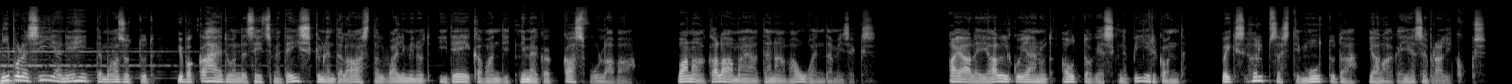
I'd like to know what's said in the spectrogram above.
nii pole siiani ehitama asutud juba kahe tuhande seitsmeteistkümnendal aastal valminud ideekavandit nimega Kasvulava vana Kalamaja tänava uuendamiseks. ajale jalgu jäänud autokeskne piirkond võiks hõlpsasti muutuda jalakäijasõbralikuks.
